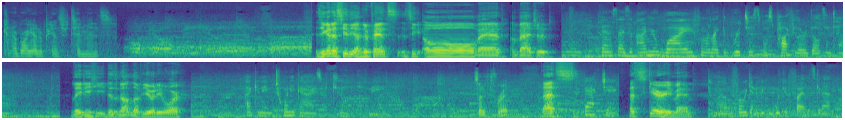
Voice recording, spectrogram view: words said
Can I borrow your underpants for 10 minutes? Is he gonna see the underpants? Is he? Oh man, imagine. Fantasize that I'm your wife and we're like the richest, most popular adults in town. Lady, he does not love you anymore. I can name 20 guys who killed and love me. Is that a threat? That's fact, Jake. that's scary, man. Come on, before we get in a big wicked fight, let's get out of here.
